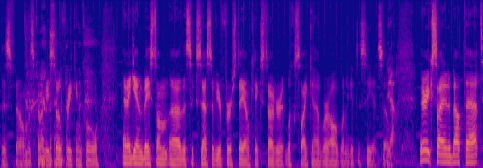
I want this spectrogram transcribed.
this film. It's going to be so freaking cool. And again, based on uh, the success of your first day on Kickstarter, it looks like uh, we're all going to get to see it. So, Yeah. very excited about that.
